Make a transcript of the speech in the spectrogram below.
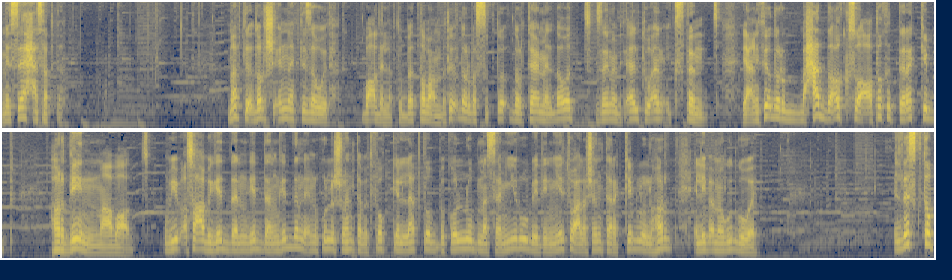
مساحة ثابتة. ما بتقدرش انك تزودها. بعض اللابتوبات طبعا بتقدر بس بتقدر تعمل دوت زي ما بيتقال to an extent يعني تقدر بحد أقصى أعتقد تركب hardين مع بعض. وبيبقى صعب جدا جدا جدا لأن كل شوية أنت بتفك اللابتوب كله بمساميره بدنيته علشان تركب له ال hard اللي يبقى موجود جواه. الديسكتوب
